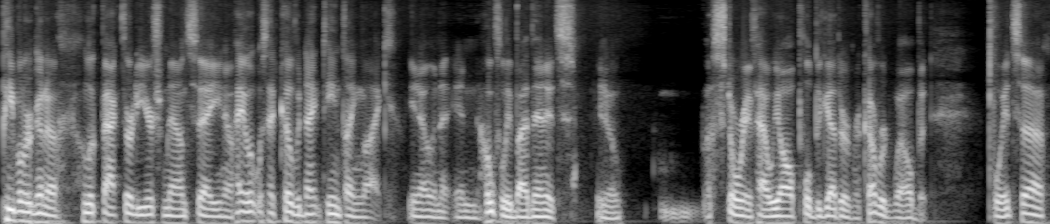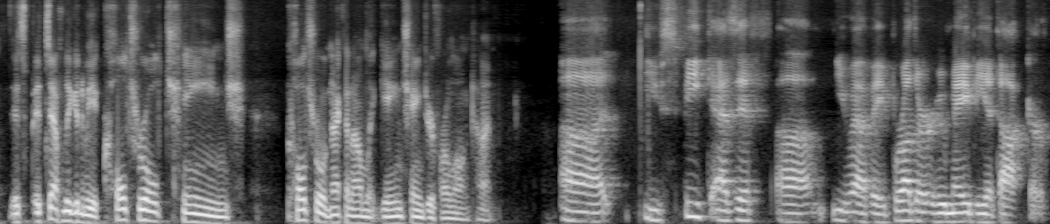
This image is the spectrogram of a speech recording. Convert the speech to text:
people are going to look back 30 years from now and say you know hey what was that covid-19 thing like? You know and, and hopefully by then it's you know a story of how we all pulled together and recovered well. But boy it's uh it's it's definitely going to be a cultural change cultural and economic game changer for a long time. Uh, you speak as if um, you have a brother who may be a doctor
